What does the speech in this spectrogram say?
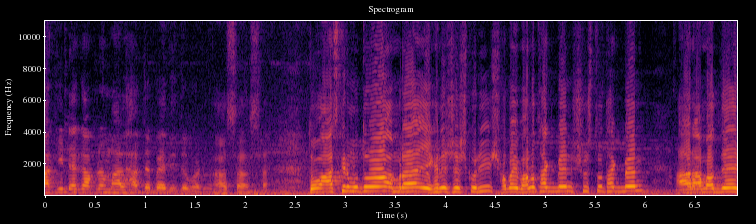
বাকি টাকা আপনার মাল হাতে পেয়ে দিতে পারবেন। আচ্ছা আচ্ছা। তো আজকের মতো আমরা এখানে শেষ করি। সবাই ভালো থাকবেন সুস্থ থাকবেন। আর আমাদের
